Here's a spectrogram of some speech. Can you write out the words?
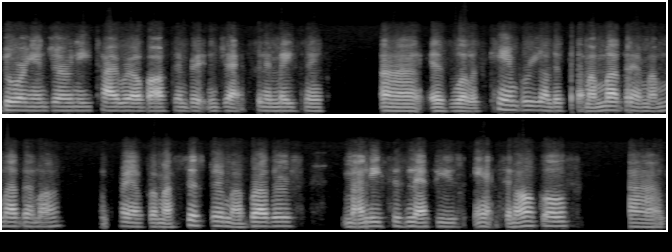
Dorian, Journey, Tyrell, Boston, Britton, Jackson, and Mason, uh, as well as Cambry. I lift up my mother and my mother-in-law. I'm praying for my sister, my brothers, my nieces, nephews, aunts, and uncles. Um,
